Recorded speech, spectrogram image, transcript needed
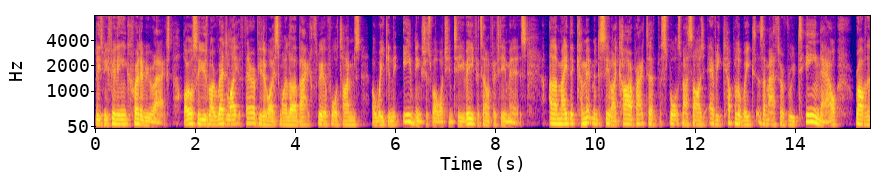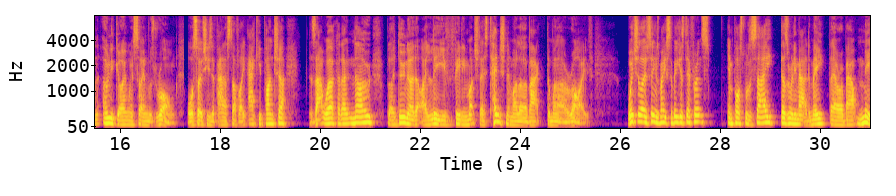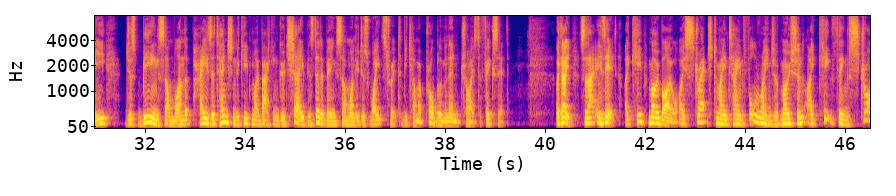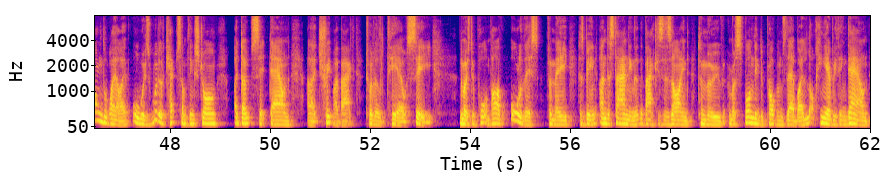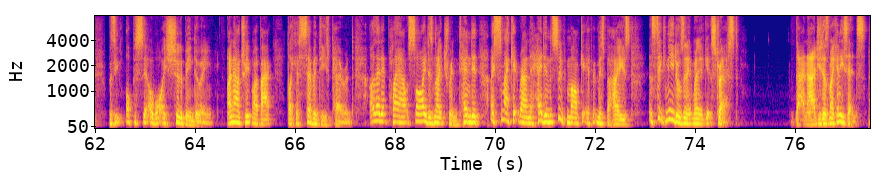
Leaves me feeling incredibly relaxed. I also use my red light therapy device in my lower back three or four times a week in the evenings just while watching TV for 10 or 15 minutes. And I've made the commitment to see my chiropractor for sports massage every couple of weeks as a matter of routine now, rather than only going when something was wrong. Also, she's a fan of stuff like acupuncture. Does that work? I don't know, but I do know that I leave feeling much less tension in my lower back than when I arrive. Which of those things makes the biggest difference? Impossible to say, doesn't really matter to me. They are about me just being someone that pays attention to keeping my back in good shape instead of being someone who just waits for it to become a problem and then tries to fix it. Okay, so that is it. I keep mobile. I stretch to maintain full range of motion. I keep things strong the way I always would have kept something strong. I don't sit down and I treat my back to a little TLC. The most important part of all of this for me has been understanding that the back is designed to move and responding to problems there by locking everything down was the opposite of what I should have been doing. I now treat my back like a 70s parent. I let it play outside as nature intended. I smack it round the head in the supermarket if it misbehaves and stick needles in it when it gets stressed. That analogy doesn't make any sense.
